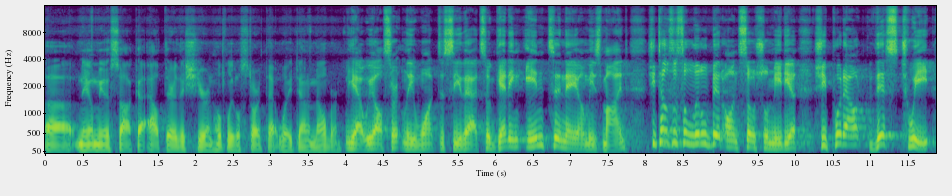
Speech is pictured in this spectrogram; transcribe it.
uh, Naomi Osaka out there this year, and hopefully it'll start that way down in Melbourne. Yeah, we all certainly want to see that. So, getting into Naomi's mind, she tells us a little bit on social media. She put out this tweet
